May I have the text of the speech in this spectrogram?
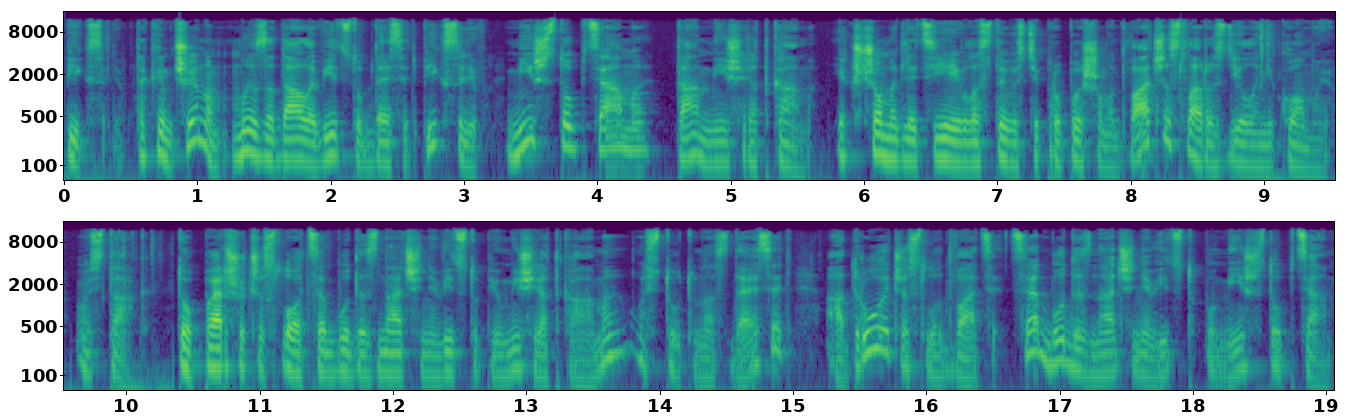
пікселів. Таким чином, ми задали відступ 10 пікселів між стовпцями та між рядками. Якщо ми для цієї властивості пропишемо два числа, розділені комою, ось так, то перше число це буде значення відступів між рядками, ось тут у нас 10, а друге число 20 це буде значення відступу між стовпцями.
